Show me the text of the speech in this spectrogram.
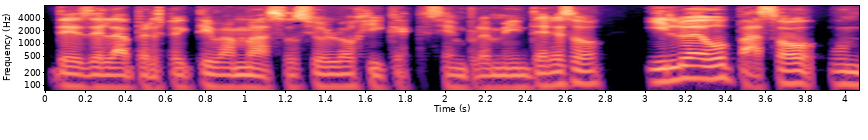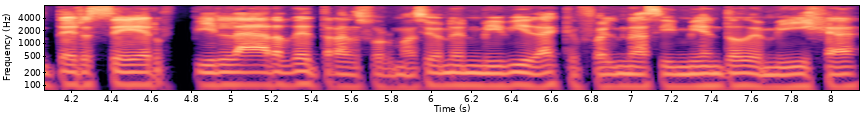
desde la perspectiva más sociológica que siempre me interesó. Y luego pasó un tercer pilar de transformación en mi vida, que fue el nacimiento de mi hija.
